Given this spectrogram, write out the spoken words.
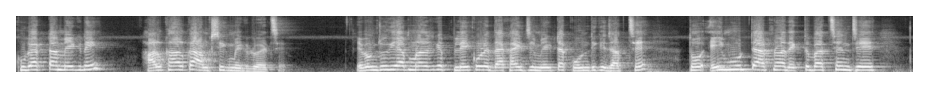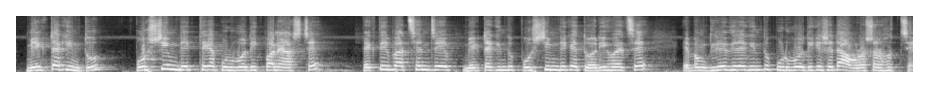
খুব একটা মেঘ নেই, হালকা হালকা আংশিক মেঘ রয়েছে। এবং যদি আপনাদেরকে প্লে করে দেখাই যে মেঘটা কোন দিকে যাচ্ছে, তো এই মুহূর্তে আপনারা দেখতে পাচ্ছেন যে মেঘটা কিন্তু পশ্চিম দিক থেকে পূর্ব দিক পানে আসছে। দেখতেই পাচ্ছেন যে মেঘটা কিন্তু পশ্চিম দিকে তৈরি হয়েছে এবং ধীরে ধীরে কিন্তু পূর্ব দিকে সেটা অগ্রসর হচ্ছে।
